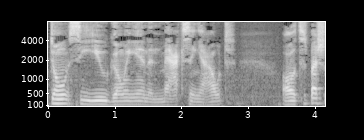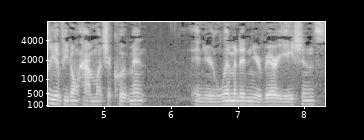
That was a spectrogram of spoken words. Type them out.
don't see you going in and maxing out. Especially if you don't have much equipment and you're limited in your variations.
